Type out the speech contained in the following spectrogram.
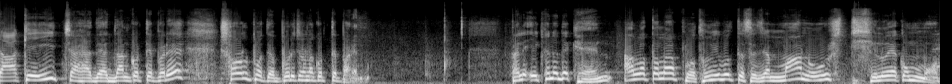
যাকে ইচ্ছা হেদায়ত দান করতে পারে সরল পথে পরিচালনা করতে পারেন। তাহলে এখানে দেখেন আল্লাহ তালা প্রথমেই বলতেছে যে মানুষ ছিল এক উম্মত।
